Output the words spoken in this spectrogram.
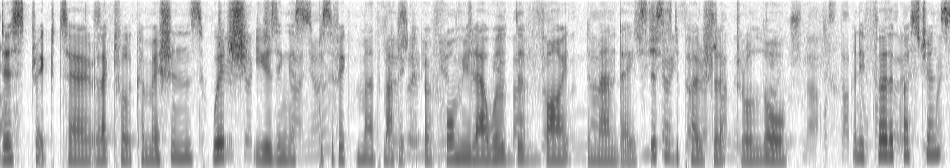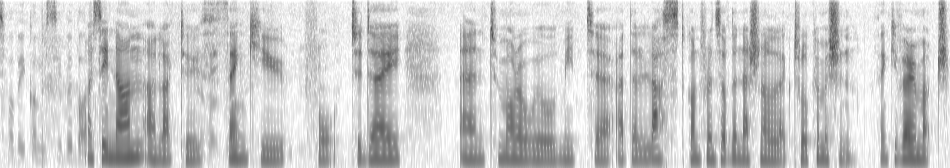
district uh, electoral commissions, which, using a specific mathematic uh, formula, will divide the mandates. This is the Polish electoral law. Any further questions? I see none. I'd like to thank you for today. And tomorrow we will meet uh, at the last conference of the National Electoral Commission. Thank you very much.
